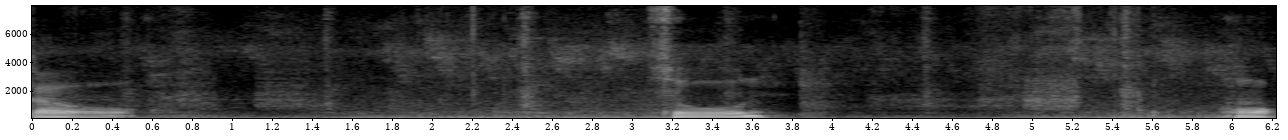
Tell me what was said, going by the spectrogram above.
เก้าศูนย์หก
